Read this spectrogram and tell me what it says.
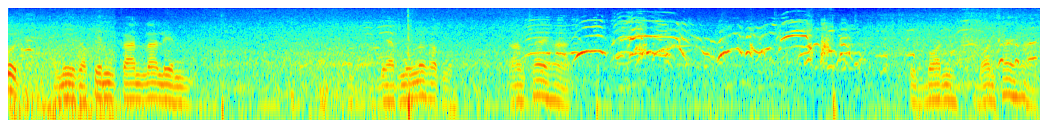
มืดอั นี่ก็เป็นการละเล่นแบบนึงนะครับนี่ตามชายหาดติดบอลบอลชายหาด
